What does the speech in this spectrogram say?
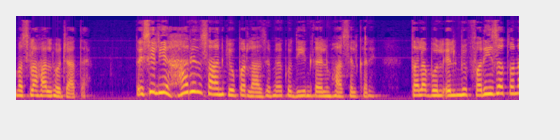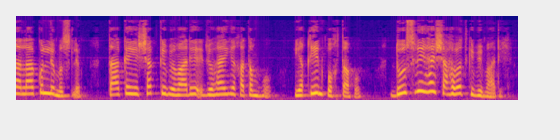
مسئلہ حل ہو جاتا ہے۔ تو اسی لیے ہر انسان کے اوپر لازم ہے کوئی دین کا علم حاصل کرے۔ طلب العلم فریضت اللہ کل مسلم۔ تاکہ یہ شک کی بیماری جو ہے یہ ختم ہو، یقین پختہ ہو۔ دوسری ہے شہوت کی بیماری۔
